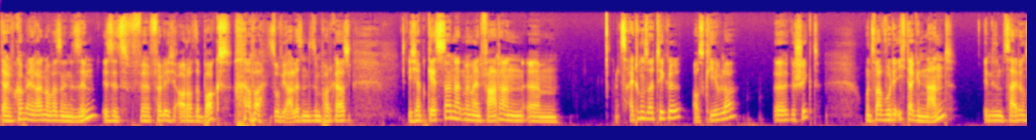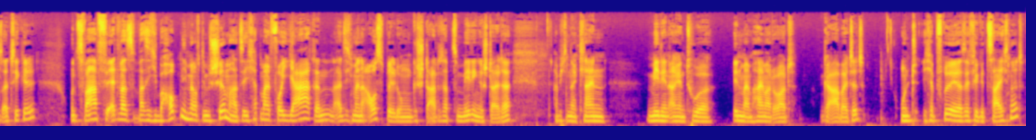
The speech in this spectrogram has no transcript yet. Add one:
Da kommt mir gerade noch was in den Sinn. Ist jetzt völlig out of the box, aber so wie alles in diesem Podcast. Ich habe gestern, hat mir mein Vater einen ähm, Zeitungsartikel aus Kevlar äh, geschickt. Und zwar wurde ich da genannt in diesem Zeitungsartikel. Und zwar für etwas, was ich überhaupt nicht mehr auf dem Schirm hatte. Ich habe mal vor Jahren, als ich meine Ausbildung gestartet habe zum Mediengestalter, habe ich in einer kleinen Medienagentur in meinem Heimatort gearbeitet. Und ich habe früher ja sehr viel gezeichnet,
